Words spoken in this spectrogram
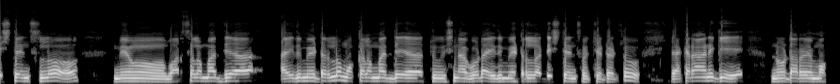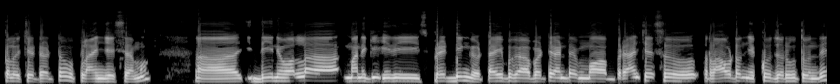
డిస్టెన్స్లో మేము వరుసల మధ్య ఐదు మీటర్లు మొక్కల మధ్య చూసినా కూడా ఐదు మీటర్ల డిస్టెన్స్ వచ్చేటట్టు ఎకరానికి నూట అరవై మొక్కలు వచ్చేటట్టు ప్లాన్ చేశాము. దీనివల్ల మనకి ఇది స్ప్రెడ్డింగ్ టైప్ కాబట్టి అంటే మా బ్రాంచెస్ రావడం ఎక్కువ జరుగుతుంది.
